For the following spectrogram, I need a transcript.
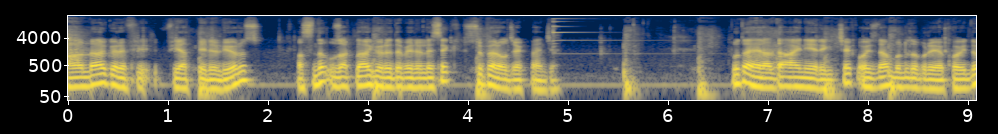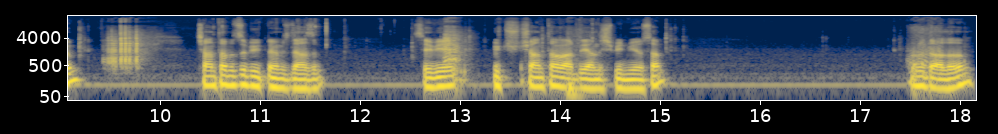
ağırlığa göre fi- fiyat belirliyoruz. Aslında uzaklığa göre de belirlesek süper olacak bence. Bu da herhalde aynı yere gidecek. O yüzden bunu da buraya koydum. Çantamızı büyütmemiz lazım. Seviye 3 çanta vardı yanlış bilmiyorsam. Bunu da alalım.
